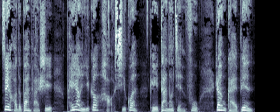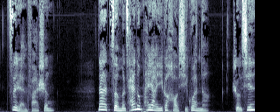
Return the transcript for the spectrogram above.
最好的办法是培养一个好习惯，给大脑减负，让改变自然发生。那怎么才能培养一个好习惯呢？首先，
